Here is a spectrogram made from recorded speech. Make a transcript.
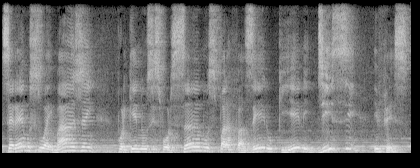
Seremos sua imagem porque nos esforçamos para fazer o que ele disse e fez.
